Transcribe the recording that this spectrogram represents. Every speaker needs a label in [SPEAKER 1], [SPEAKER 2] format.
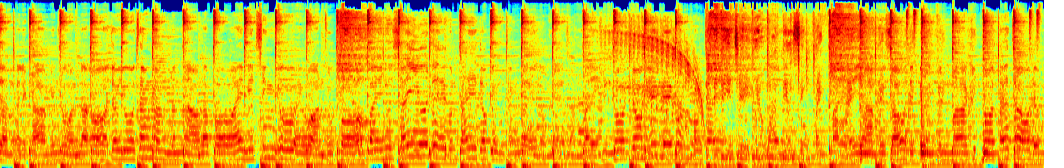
[SPEAKER 1] จันทร์นาฬิกาไม่นวลละออเจ้าอยู่ทั้งนั้นมันหนาวละพอให้มีสิ่งอยู่ไอ้วอนทุกคอไปอยู่ใสอยู่เด้คนไทยเจ้าเป็นจังใดเราแม่ทำไปคิดทอดเจ้าเห็นได้คนของใจที่ชื่อทำลายเมียงส่งไปในยามมือเสาที่ตื่นขึ้นมาคิดพอแต่
[SPEAKER 2] เจ้าเดิม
